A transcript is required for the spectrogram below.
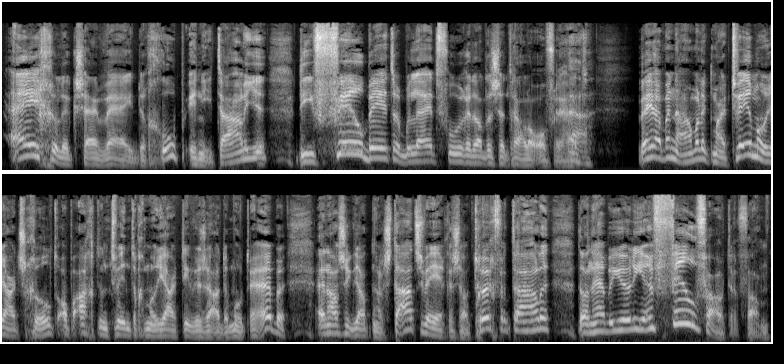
Eigenlijk zijn wij de groep in Italië... die veel beter beleid voeren dan de centrale overheid. Ja. Wij hebben namelijk maar 2 miljard schuld op 28 miljard die we zouden moeten hebben. En als ik dat naar staatswegen zou terugvertalen... dan hebben jullie een veelvoud ervan.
